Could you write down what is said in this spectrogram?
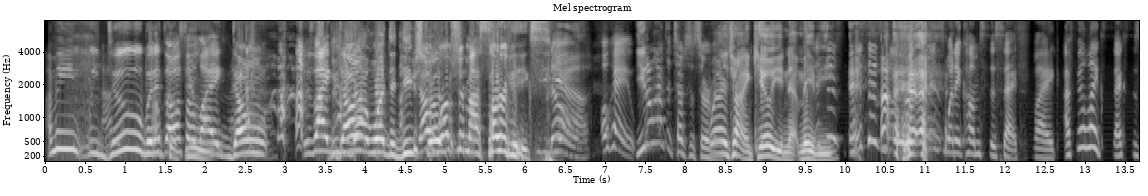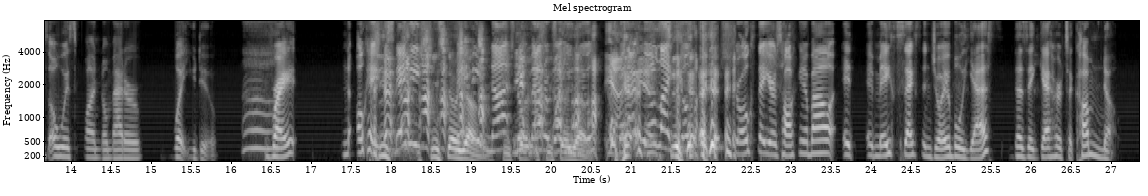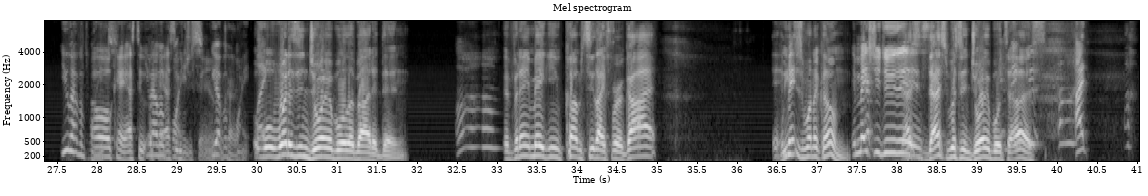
I mean, we do, but I'm it's also like don't. It's like Do you not don't want the deep don't strokes? rupture my cervix. No. Yeah. Okay. you don't have to touch the Well, cervix. I ain't trying to kill you now, maybe. This is, this is my when it comes to sex. Like, I feel like sex is always fun no matter what you do. Right? No, okay, She's- maybe she's still maybe young. not She's no still- matter what you young. do. But I feel like those deep strokes that you're talking about, it, it makes sex enjoyable, yes. Does it get her to come? No. You have a point. Oh, okay. I see. You have okay, a I see what point. you're saying. You have okay. a point. Like, well, what is enjoyable about it then? um, If it ain't making you come, see, like for a guy, It, we ma- just want to come. it makes you do this. That's that's what's enjoyable to us. I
